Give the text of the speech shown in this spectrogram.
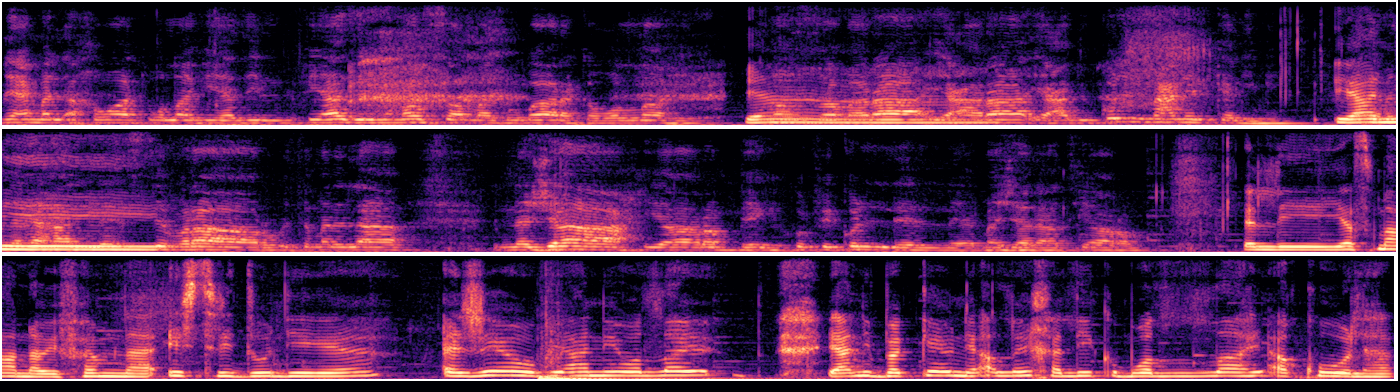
نعم الأخوات والله في هذه في هذه المنظمة المباركة والله يا- منظمة رائعة رائعة بكل معنى الكلمة يعني- لها الاستمرار واتمنى لها النجاح يا رب يكون في كل المجالات يا رب. اللي يسمعنا ويفهمنا إيش تريدوني أجاوب يعني والله يعني بكوني الله يخليكم والله أقولها.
